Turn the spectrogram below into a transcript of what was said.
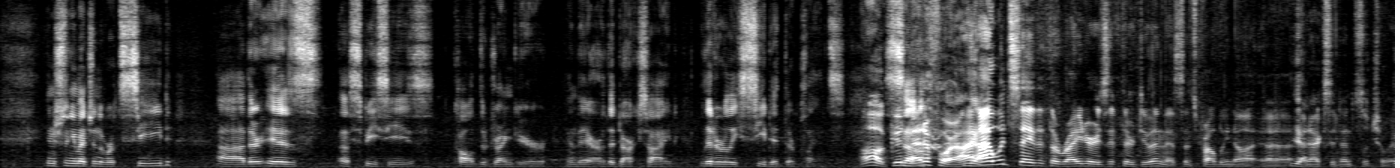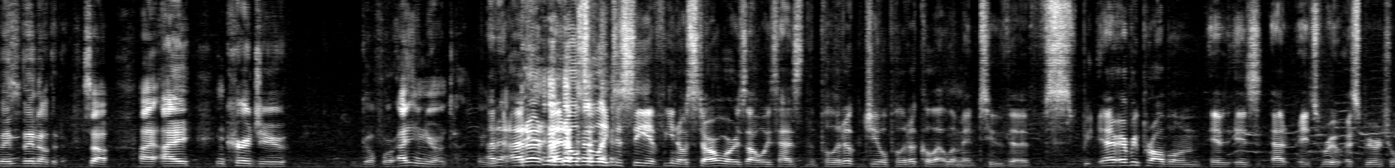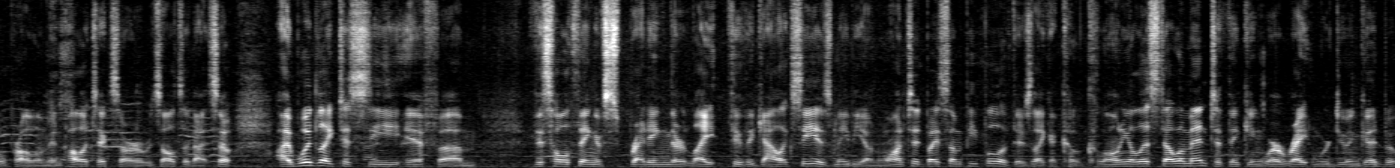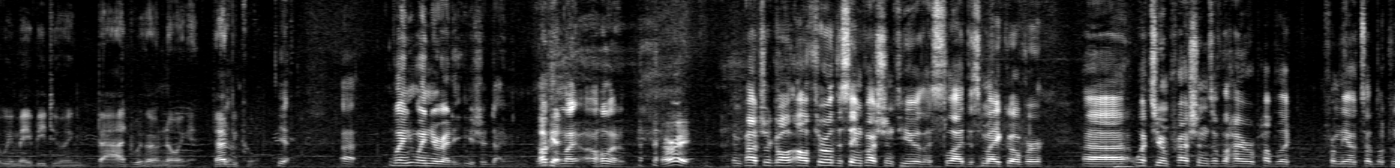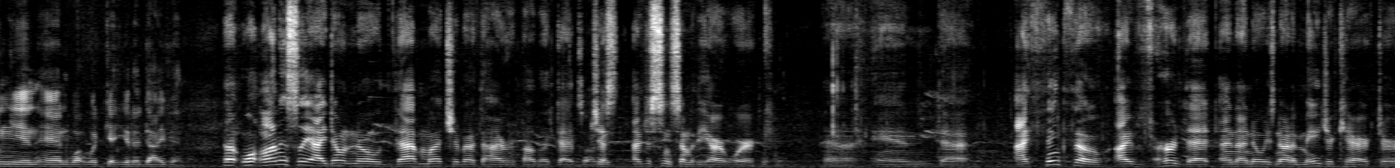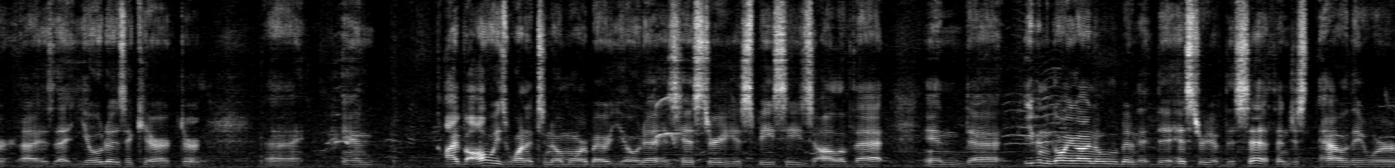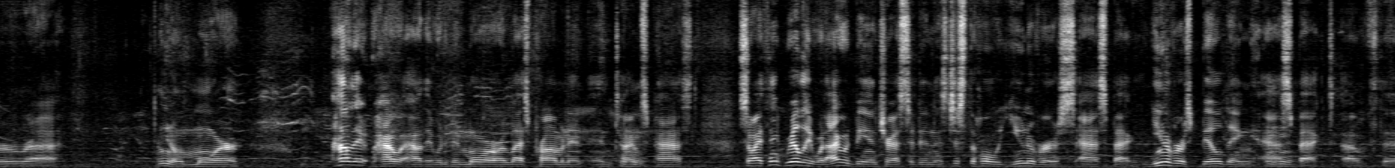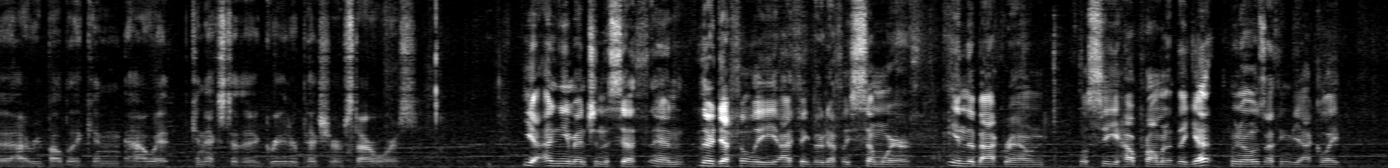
Interesting, you mentioned the word seed. Uh, there is a species called the Drengir, and they are the dark side. Literally seeded their plants. Oh, good So, metaphor. I, yeah. I would say that the writers, if they're doing this, that's probably not uh, Yeah. an accidental choice. They, they know they're doing. So I, I encourage you, go for it uh, in your own time. I'd, I'd, I'd also like to see if you know Star Wars always has the political geopolitical element to the sp- every problem is, is at its root a spiritual problem and politics are a result of that. So I would like to see if um, this whole thing of spreading their light through the galaxy is maybe unwanted by some people. If there's like a co- colonialist element to thinking we're right and we're doing good, but we may be doing bad without knowing it. That'd be cool. Yeah. Uh, when, when you're ready, you should dive in. Okay. My, hold on. All right. And Patrick, I'll, I'll throw the same question to you as I slide this mic over. Uh, what's your impressions of the High Republic from the outside looking in, and what would get you to dive in? Uh, well, honestly, I don't know that much about the High Republic. I've all just I've just seen some of the artwork, Uh, and uh, I think, though, I've heard that, and I know he's not a major character, uh, is that Yoda is a character. I've always wanted to know more about Yoda, his history, his species, all of that. And uh, even going on a little bit of the, the history of the Sith and just how they were, uh, you know, more, how they, how, how they would have been more or less prominent in times past. So I think really what I would be interested in is just the whole universe aspect, universe building aspect of the High Republic and how it connects to the greater picture of Star Wars. Yeah, and you mentioned the Sith, and they're definitely, I think they're definitely somewhere in the background. We'll see how prominent they get. Who knows? I think the Acolyte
